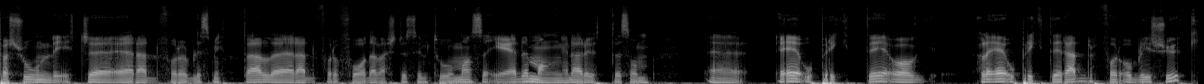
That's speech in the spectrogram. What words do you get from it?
personlig ikke er redd for å bli smitta eller er redd for å få de verste symptomene, så er det mange der ute som eh, er oppriktig og Eller er oppriktig redd for å bli sjuk,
